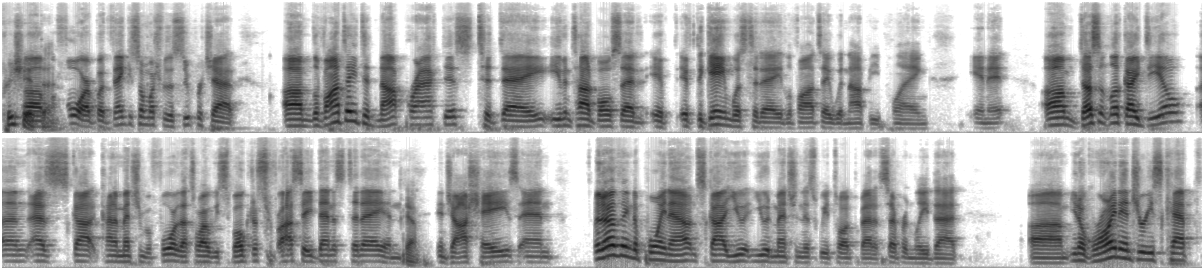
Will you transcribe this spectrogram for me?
Appreciate uh, that. before, but thank you so much for the super chat. Um, Lavonte did not practice today. Even Todd Bowles said if if the game was today, Lavonte would not be playing. in it. Um, doesn't look ideal. And as Scott kind of mentioned before, that's why we spoke to SirVocea Dennis today and, yeah. and Josh Hayes. And another thing to point out, and Scott, you you had mentioned this, we talked about it separately, that um, you know, groin injuries kept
